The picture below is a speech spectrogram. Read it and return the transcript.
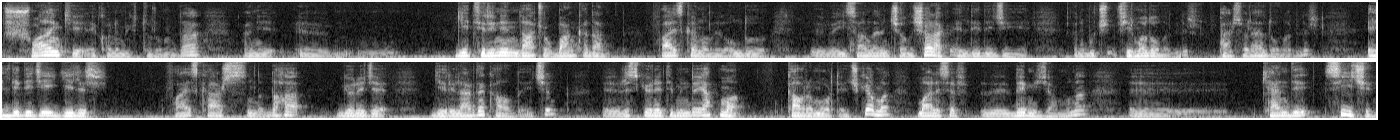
şu anki ekonomik durumda hani e, getirinin daha çok bankadan faiz kanalı olduğu ve insanların çalışarak elde edeceği hani bu firma da olabilir, personel de olabilir. Elde edeceği gelir faiz karşısında daha görece gerilerde kaldığı için e, risk yönetiminde yapma kavramı ortaya çıkıyor ama maalesef e, demeyeceğim buna. E, kendisi için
